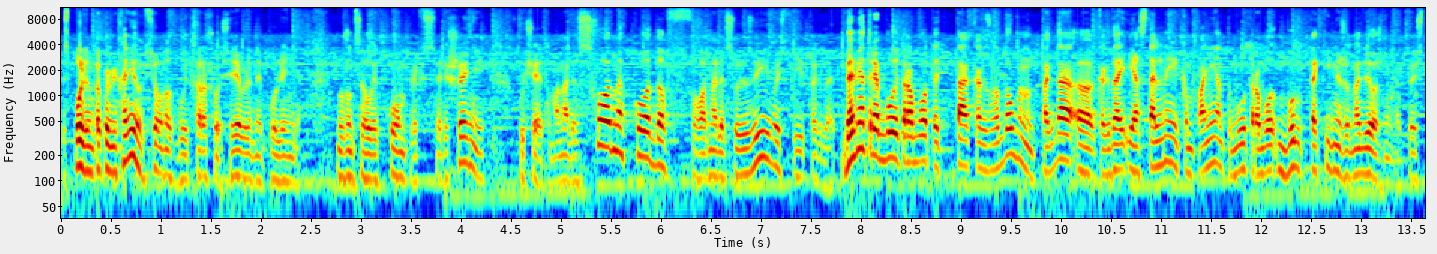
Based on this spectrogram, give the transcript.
используем такой механизм, все у нас будет хорошо, серебряной пули нет. Нужен целый комплекс решений, включая там, анализ исходных кодов, анализ уязвимости и так далее. Биометрия будет работать так, как задумано, тогда, э, когда и остальные компоненты будут, будут такими же надежными. То есть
